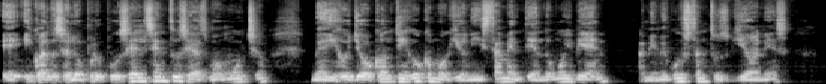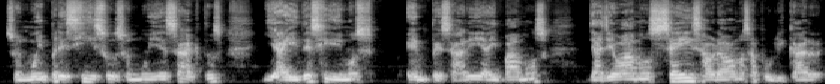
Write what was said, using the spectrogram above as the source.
Eh, y cuando se lo propuse, él se entusiasmó mucho. Me dijo, yo contigo como guionista me entiendo muy bien, a mí me gustan tus guiones, son muy precisos, son muy exactos, y ahí decidimos empezar y ahí vamos. Ya llevamos seis, ahora vamos a publicar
